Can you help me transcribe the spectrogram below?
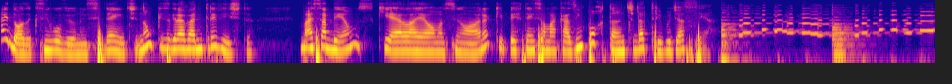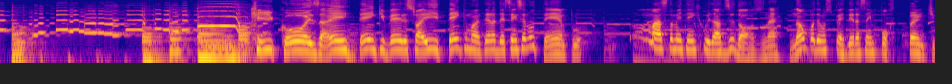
A idosa que se envolveu no incidente não quis gravar entrevista, mas sabemos que ela é uma senhora que pertence a uma casa importante da tribo de Asser. Que coisa, hein? Tem que ver isso aí, tem que manter a decência no templo. Mas também tem que cuidar dos idosos, né? Não podemos perder essa importante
